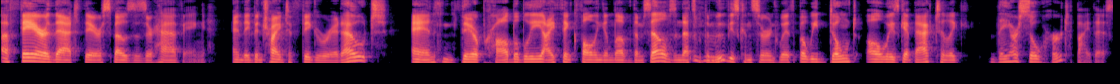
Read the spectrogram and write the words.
affair that their spouses are having and they've been trying to figure it out. And they're probably, I think, falling in love themselves. And that's what the Mhm. movie's concerned with. But we don't always get back to like, they are so hurt by this,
